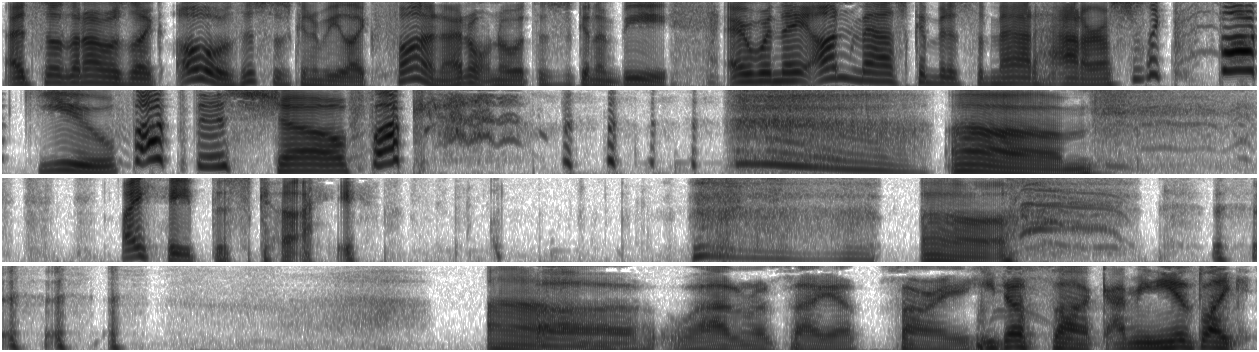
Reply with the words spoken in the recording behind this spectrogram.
And so then I was like, oh, this is going to be like fun. I don't know what this is going to be. And when they unmask him and it's the Mad Hatter, I was just like, fuck you. Fuck this show. Fuck. um, I hate this guy. uh, Uh, well, I don't know what to tell you. Sorry. He does suck. I mean, he is like,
